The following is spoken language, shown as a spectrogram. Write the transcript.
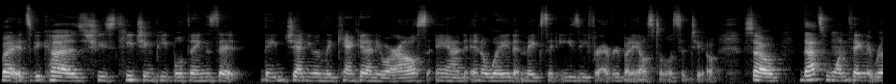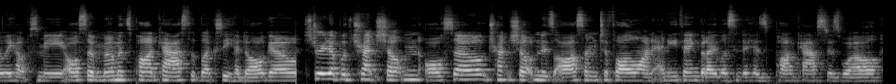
But it's because she's teaching people things that they genuinely can't get anywhere else and in a way that makes it easy for everybody else to listen to. So that's one thing that really helps me. Also, Moments Podcast with Lexi Hidalgo. Straight up with Trent Shelton, also. Trent Shelton is awesome to follow on anything, but I listen to his podcast as well.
